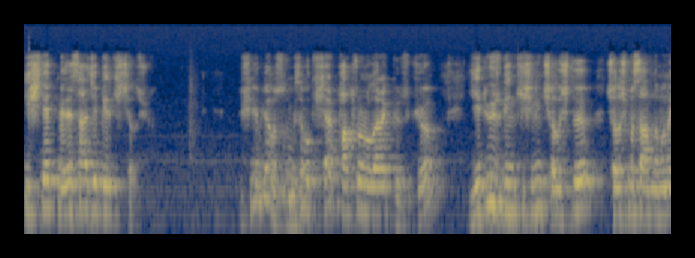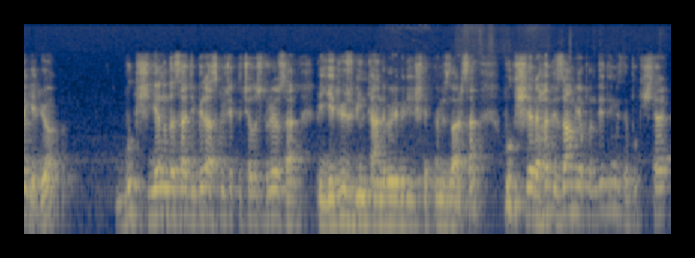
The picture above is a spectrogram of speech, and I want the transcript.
işletmede sadece bir kişi çalışıyor. Düşünebiliyor musunuz? Mesela o kişiler patron olarak gözüküyor. 700 bin kişinin çalıştığı çalışması anlamına geliyor. Bu kişi yanında sadece bir asgari ücretli çalıştırıyorsa ve 700 bin tane böyle bir işletmemiz varsa bu kişilere hadi zam yapın dediğimizde bu kişiler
